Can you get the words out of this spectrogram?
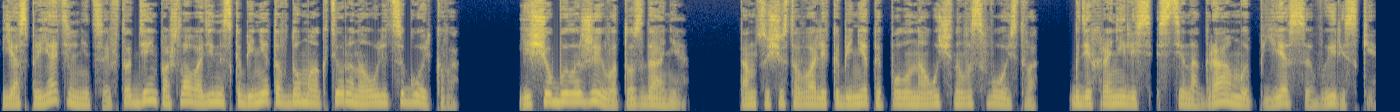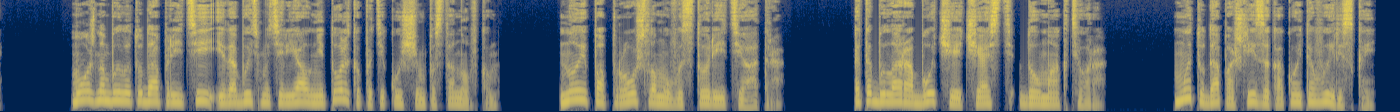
Я с приятельницей в тот день пошла в один из кабинетов дома актера на улице Горького. Еще было живо то здание. Там существовали кабинеты полунаучного свойства, где хранились стенограммы, пьесы, вырезки. Можно было туда прийти и добыть материал не только по текущим постановкам, но и по прошлому в истории театра. Это была рабочая часть дома актера. Мы туда пошли за какой-то вырезкой,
